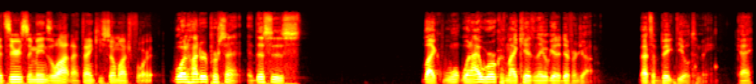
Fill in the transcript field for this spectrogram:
it seriously means a lot, and I thank you so much for it. One hundred percent. This is like w- when I work with my kids and they go get a different job. That's a big deal to me. Okay,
